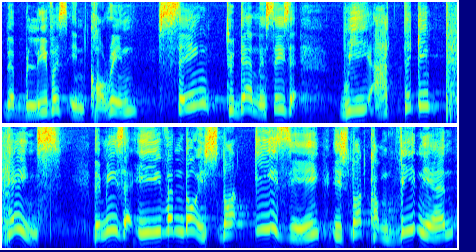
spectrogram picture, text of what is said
the believers in Corinth, saying to them and says that we are taking pains. That means that even though it's not easy, it's not convenient,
